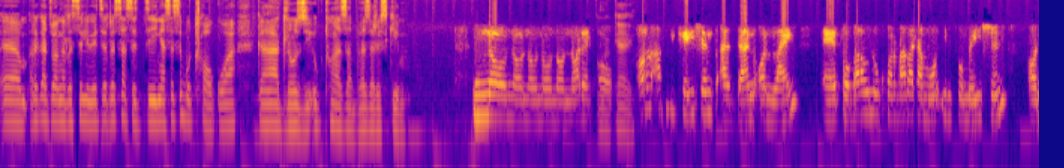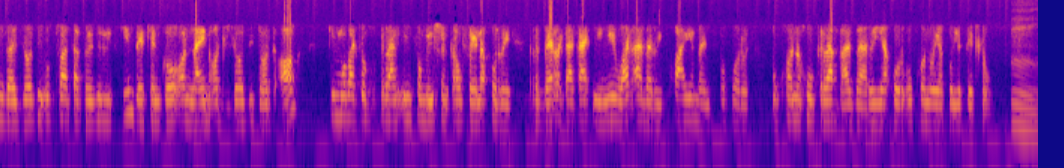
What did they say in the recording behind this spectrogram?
um re ka tswang re se lebetse re sa se tsenya se se botlhokwa ka dlosi uktwaza bursary scheme No, no, no, no, no, not at all. Okay. All applications are done online. Uh, for Korbaba, more information on the Dlozi Ukuthwasa Bursary Scheme, they can go online on josie.org. Ke mo ba tlo kry-ang information ka ofela gore re bereka ka eng what are the requirements for gore o kgone go kry-a bursary ya gore o kgone go ya ko lefetlhong Mm.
